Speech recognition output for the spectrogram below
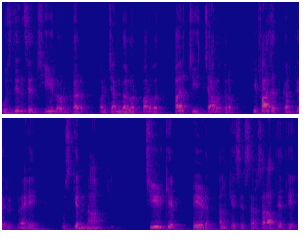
उस दिन से झील और घर और जंगल और पर्वत, हर चीज़ चारों तरफ़ हिफाजत करते रहे उसके नाम की। चीड़ के पेड़ हल्के से सरसराते थे।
